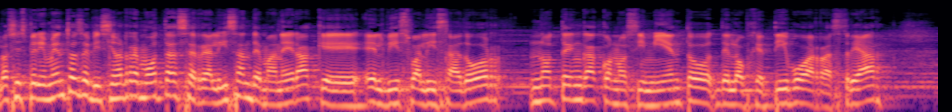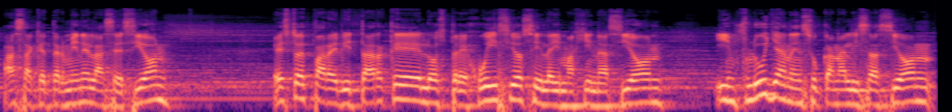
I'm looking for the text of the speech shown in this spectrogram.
Los experimentos de visión remota se realizan de manera que el visualizador no tenga conocimiento del objetivo a rastrear hasta que termine la sesión. Esto es para evitar que los prejuicios y la imaginación influyan en su canalización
